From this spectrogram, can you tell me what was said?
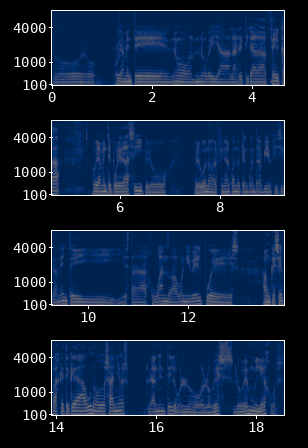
yo obviamente no, no veía la retirada cerca, obviamente por edad sí, pero pero bueno, al final cuando te encuentras bien físicamente y, estás jugando a buen nivel, pues aunque sepas que te queda uno o dos años, realmente lo, lo, ves lo ves muy lejos,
